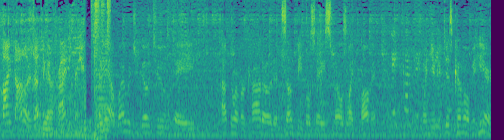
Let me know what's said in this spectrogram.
Five dollars. That's a Yeah. good price for sure. So yeah, why would you go to a outdoor mercado that some people say smells like vomit when you could just come over here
